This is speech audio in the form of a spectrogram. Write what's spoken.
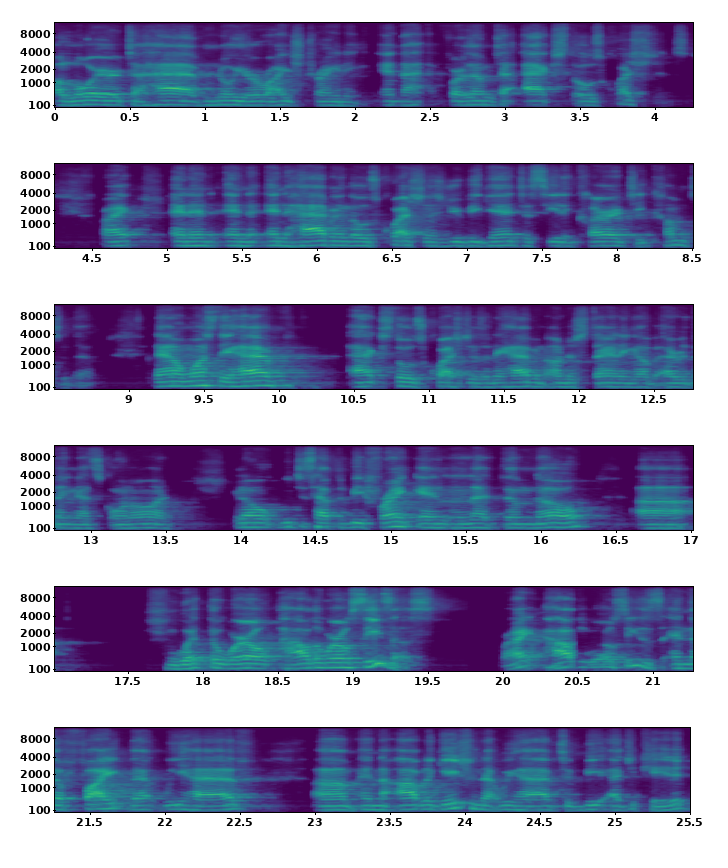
a lawyer to have know your rights training and for them to ask those questions, right? And in, in, in having those questions, you begin to see the clarity come to them. Now, once they have ask those questions and they have an understanding of everything that's going on, you know, we just have to be frank and let them know uh, what the world, how the world sees us, right? How the world sees us and the fight that we have um, and the obligation that we have to be educated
